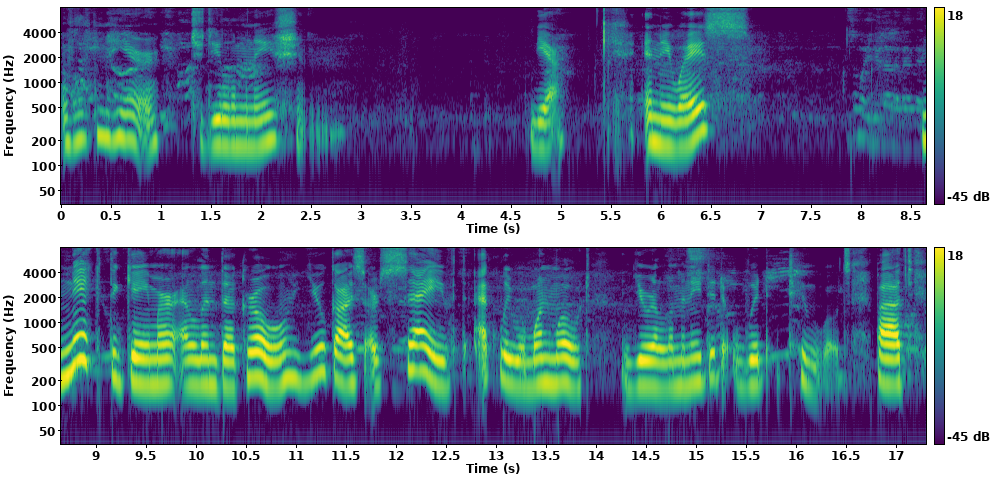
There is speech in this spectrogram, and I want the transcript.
welcome here to the elimination. Yeah. Anyways. Nick the Gamer and Linda Crow, you guys are saved actually with one vote and you're eliminated with two votes. But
